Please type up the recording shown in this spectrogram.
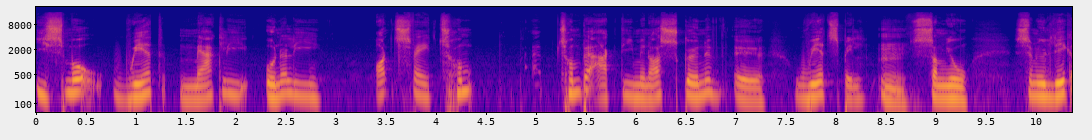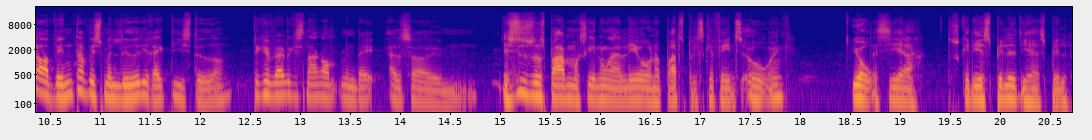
i små, weird, mærkelige, underlige, åndssvage, tum, tumpeagtige, men også skønne, øh, weird spil, Mm. som jo, som jo ligger og venter, hvis man leder de rigtige steder. Det kan være, vi kan snakke om dem en dag. Altså, øhm, Jeg synes også bare, måske nogle gange lever under Brætspilscaféens å, ikke? jo, Der siger, du skal lige have spillet de her spil.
